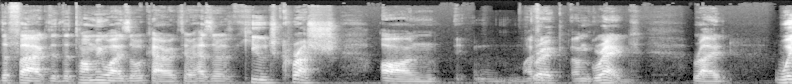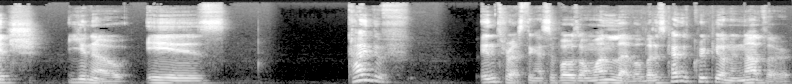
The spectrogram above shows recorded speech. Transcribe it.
the fact that the Tommy Wiseau character has a huge crush on I Greg. think- on Greg, right? Which you know is kind of interesting, I suppose, on one level, but it's kind of creepy on another.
